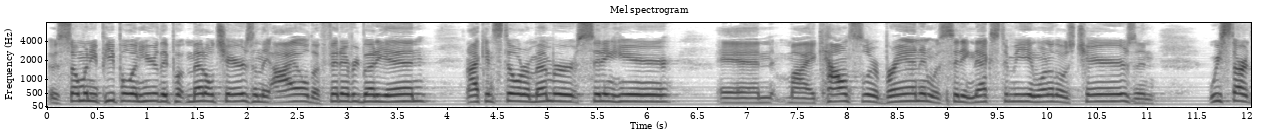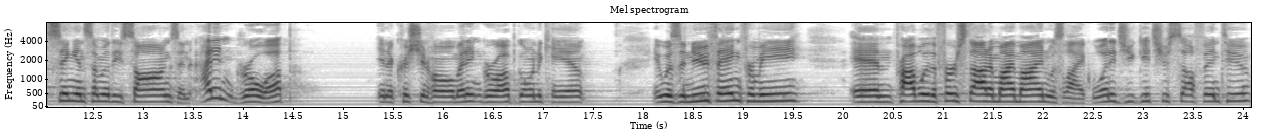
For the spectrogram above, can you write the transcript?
there was so many people in here. They put metal chairs in the aisle to fit everybody in. And I can still remember sitting here, and my counselor Brandon was sitting next to me in one of those chairs, and we start singing some of these songs. And I didn't grow up in a Christian home. I didn't grow up going to camp. It was a new thing for me. And probably the first thought in my mind was like, what did you get yourself into?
